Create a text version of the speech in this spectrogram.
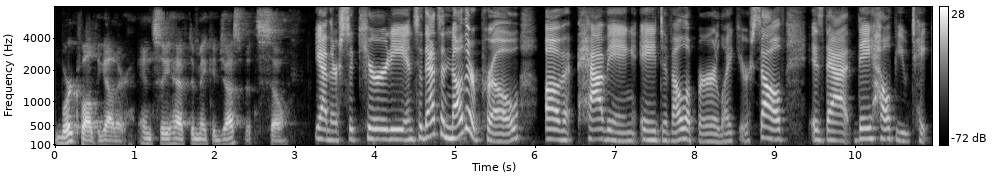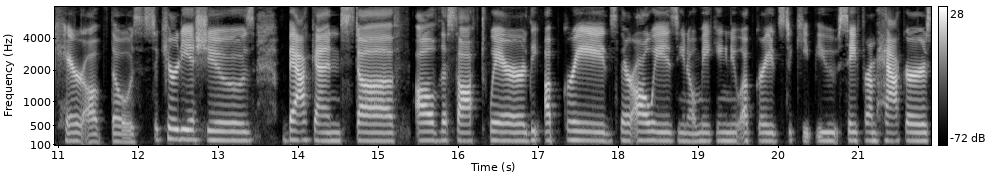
work well together. And so you have to make adjustments. So, yeah and there's security and so that's another pro of having a developer like yourself is that they help you take care of those security issues back end stuff all of the software the upgrades. They're always you know making new upgrades to keep you safe from hackers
